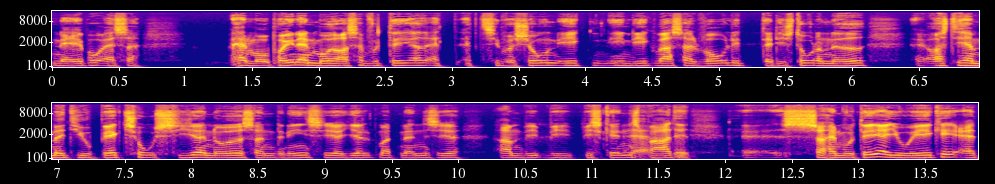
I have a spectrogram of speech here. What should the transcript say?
nabo, altså, han må på en eller anden måde også have vurderet, at, at situationen ikke, egentlig ikke var så alvorlig, da de stod dernede. Øh, Også det her med, at de jo begge to siger noget, sådan den ene siger, hjælp mig, den anden siger, jamen, vi, vi, vi skændes ja, bare det. det- Øh, Så han vurderer jo ikke, at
